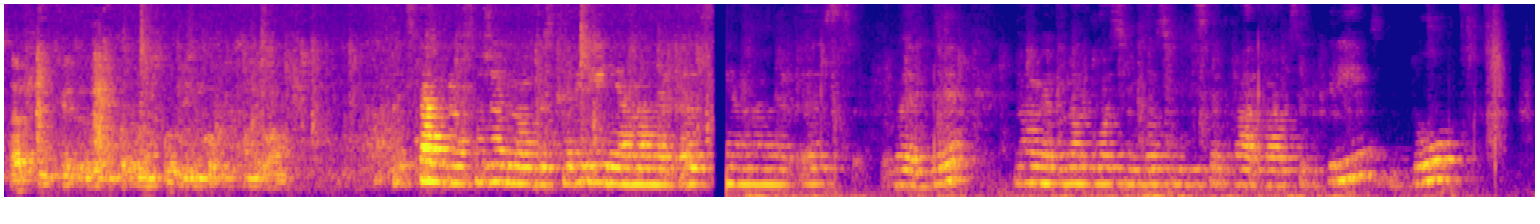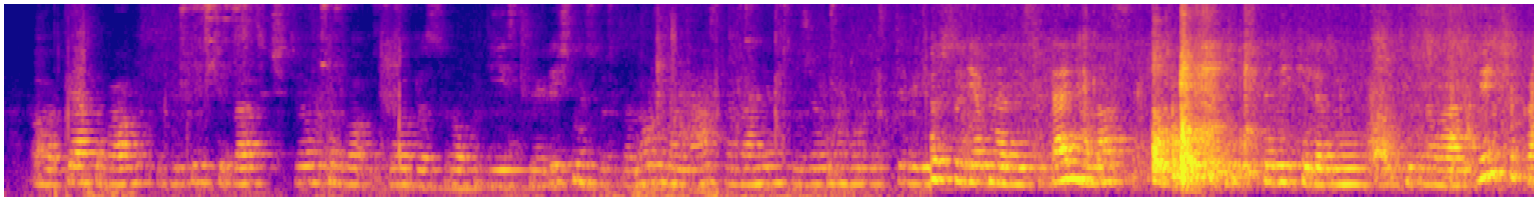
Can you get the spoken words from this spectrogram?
Старший инспектор патрульной службы Янков Александр Иванович. Представлено служебное удостоверение номер СВД, номер 088223 до 5 августа 2024 года срок действия. Личность установлена на основании служебного удостоверения. Судебное заседание у нас представитель административного ответчика.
